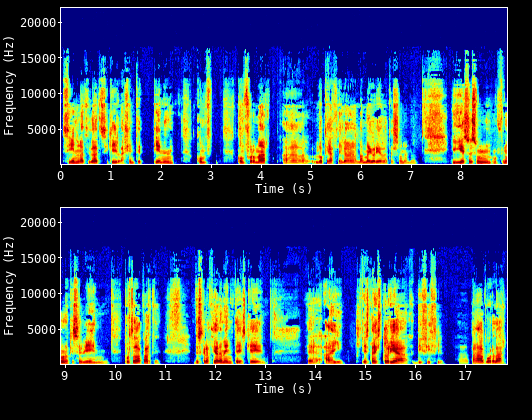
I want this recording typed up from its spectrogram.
sí, en la ciudad sí que la gente tiene que conformar a lo que hace la, mayoría de las personas, ¿no? Y eso es un, fenómeno que se ve por toda parte. Desgraciadamente es que eh, hay esta historia difícil ah, para abordar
